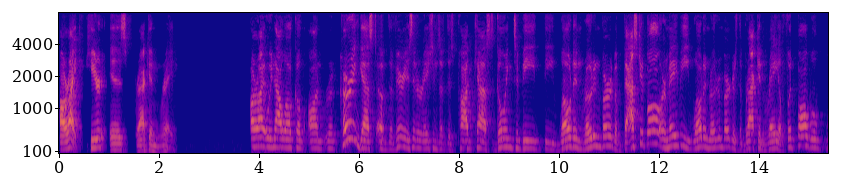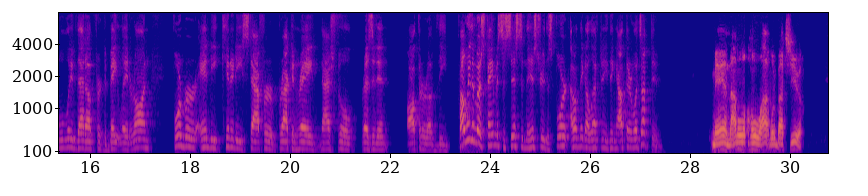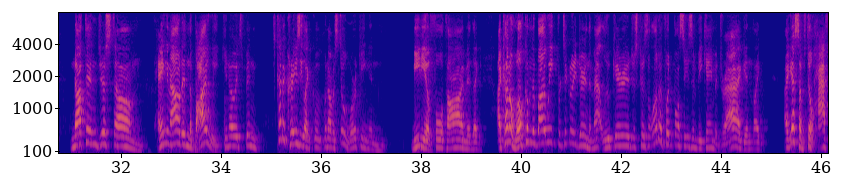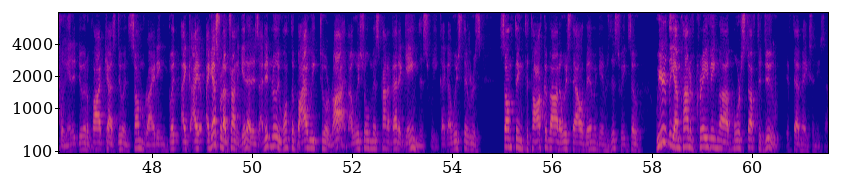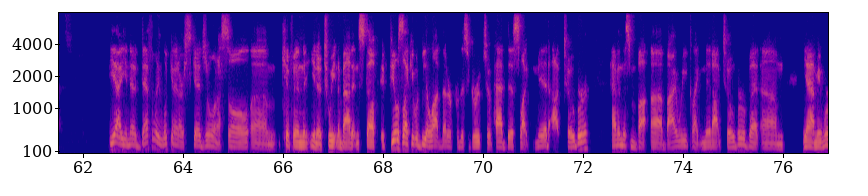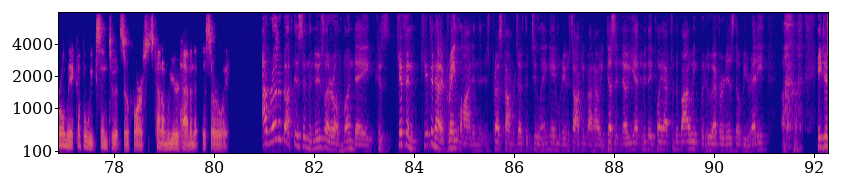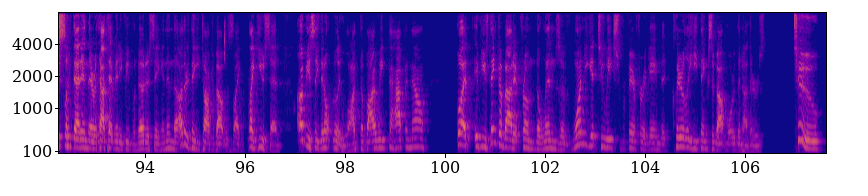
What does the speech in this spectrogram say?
All right, here is Bracken Ray. All right, we now welcome on recurring guest of the various iterations of this podcast, going to be the Weldon Rodenberg of basketball, or maybe Weldon Rodenberg is the Bracken Ray of football. We'll we'll leave that up for debate later on. Former Andy Kennedy staffer, Bracken Ray, Nashville resident, author of the probably the most famous assist in the history of the sport. I don't think I left anything out there. What's up, dude? Man, not a whole lot. What about you? Nothing. Just um hanging out in the bye week. You know, it's been it's kind of crazy. Like when I was still working in media full time, and like I kind of welcomed the bye week, particularly during the Matt Luke area, just because a lot of football season became a drag. And like, I guess I'm still halfway in it, doing a podcast, doing some writing. But I, I, I guess what I'm trying to get at is I didn't really want the bye week to arrive. I wish Ole Miss kind of had a game this week. Like I wish there was something to talk about. I wish the Alabama game was this week. So weirdly, I'm kind of craving uh, more stuff to do, if that makes any sense. Yeah, you know, definitely looking at our schedule, and I saw um, Kiffin, you know, tweeting about it and stuff. It feels like it would be a lot better for this group to have had this like mid October, having this uh, bye week like mid October. But um, yeah, I mean, we're only a couple weeks into it so far, so it's kind of weird having it this early. I wrote about this in the newsletter on Monday because Kiffin Kiffin had a great line in his press conference after the Tulane game where he was talking about how he doesn't know yet who they play after the bye week, but whoever it is, they'll be ready. Uh, he just slipped that in there without that many people noticing. And then the other thing he talked about was like, like you said, obviously they don't really want the bye week to happen now. But if you think about it from the lens of one, you get two weeks to prepare for a game that clearly he thinks about more than others. Two,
